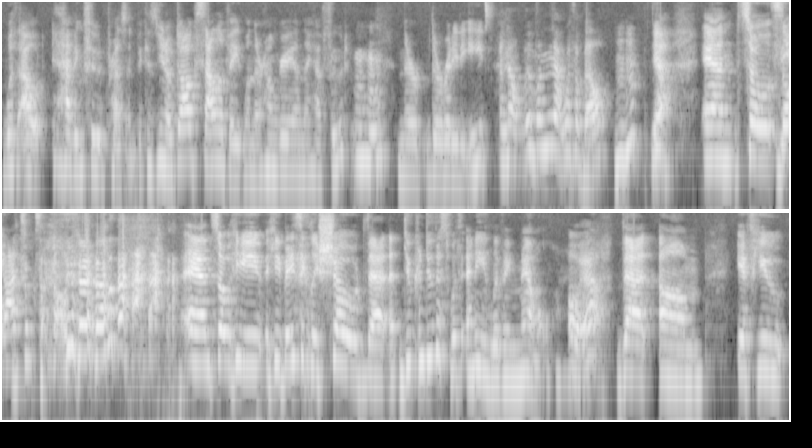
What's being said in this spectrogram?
without having food present. Because you know dogs salivate when they're hungry and they have food. Hmm and they're they're ready to eat. And that wasn't that with a bell. mm-hmm. yeah. and so See, the- I took psychology. and so he he basically showed that you can do this with any living mammal. Oh yeah, that um, if you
